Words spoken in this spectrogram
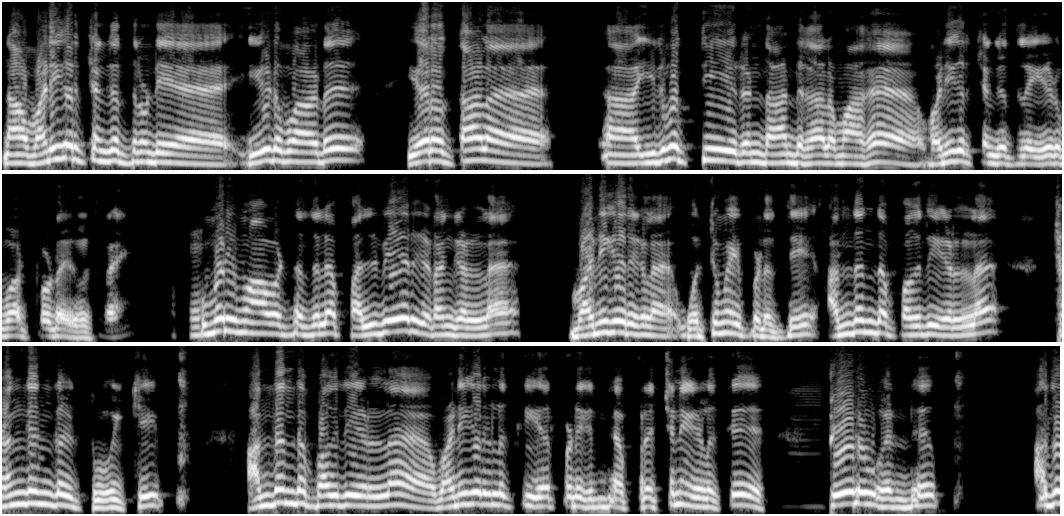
நான் வணிகர் சங்கத்தினுடைய ஈடுபாடு ஏறத்தாழ இருபத்தி ரெண்டு ஆண்டு காலமாக வணிகர் சங்கத்துல ஈடுபாட்டோட இருக்கிறேன். குமரி மாவட்டத்துல பல்வேறு இடங்கள்ல வணிகர்களை ஒற்றுமைப்படுத்தி அந்தந்த பகுதிகளில் சங்கங்கள் துவக்கி அந்தந்த பகுதிகளில் வணிகர்களுக்கு ஏற்படுகின்ற பிரச்சனைகளுக்கு தீர்வு கண்டு அது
